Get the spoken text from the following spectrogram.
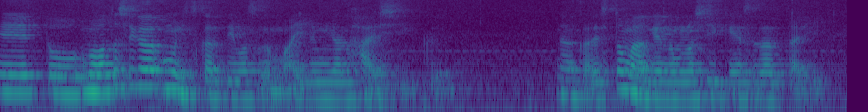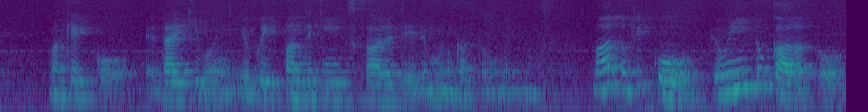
えーとまあ、私が主に使っていますのは、まあ、イルミナのハイシークなんかですと、まあ、ゲノムのシーケンスだったり、まあ、結構大規模によく一般的に使われているものかと思います。まあ、あと結構病院とかだと、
